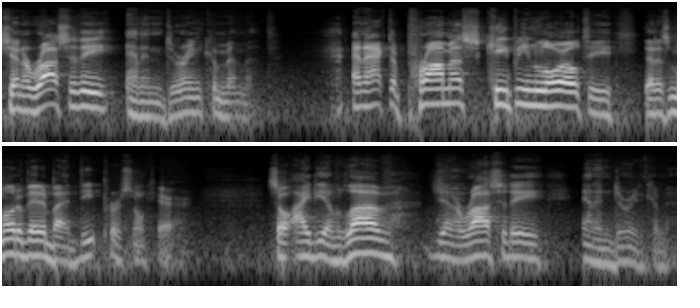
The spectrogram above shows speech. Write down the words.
generosity, and enduring commitment. An act of promise, keeping loyalty that is motivated by a deep personal care. So, idea of love, generosity, and enduring commitment.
